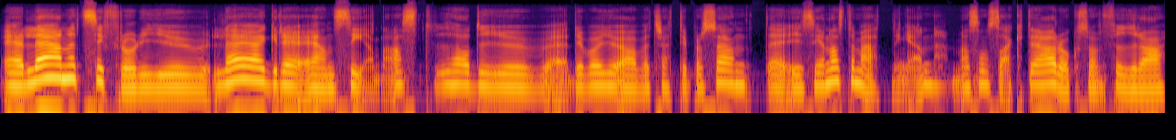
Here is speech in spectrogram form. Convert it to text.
Eh, länets siffror är ju lägre än senast. Vi hade ju, eh, det var ju över 30 procent eh, i senaste mätningen men som sagt det är också en fyra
